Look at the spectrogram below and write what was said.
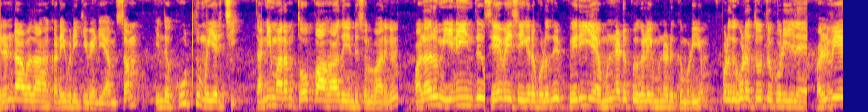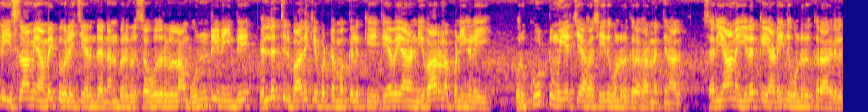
இரண்டாவதாக கடைபிடிக்க வேண்டிய அம்சம் இந்த கூட்டு முயற்சி. தனிமரம் தோப்பாகாது என்று சொல்வார்கள். பலரும் இணைந்து சேவை செய்கிற பொழுது பெரிய முன்னெடுப்புகளை முன்னெடுக்க முடியும். இப்பொழுது கூட தூத்துக்குடியிலே பல்வேறு இஸ்லாமிய அமைப்புகளைச் சேர்ந்த நண்பர்கள் சகோதரர்கள்லாம் ஒன்றிணைந்து வெள்ளத்தில் பாதிக்கப்பட்ட மக்களுக்கு தேவையான நிவாரணப் பணிகளை ஒரு கூட்டு முயற்சியாக செய்து கொண்டிருக்கிற காரணத்தினால் சரியான இலக்கை அடைந்து கொண்டிருக்கிறார்கள்.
